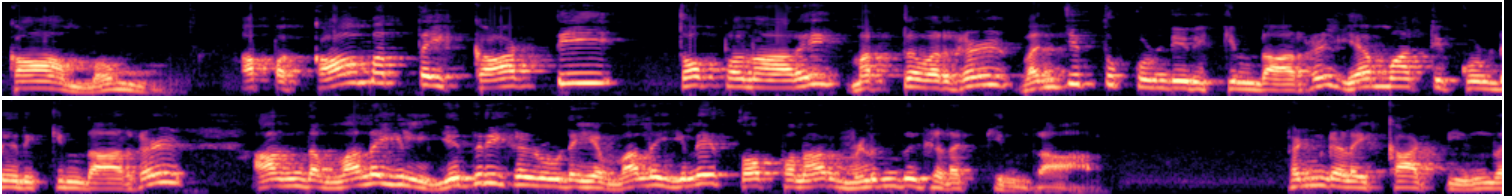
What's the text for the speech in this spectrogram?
காமம். அப்ப காமத்தை காட்டி தோப்பனாரை மற்றவர்கள் வஞ்சித்து கொண்டிருக்கின்றார்கள் ஏமாற்றி கொண்டிருக்கின்றார்கள். அந்த வலையில் எதிரிகளுடைய வலையிலே தோப்பனார் விழுந்து கிடக்கின்றார். பெண்களை காட்டி இந்த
